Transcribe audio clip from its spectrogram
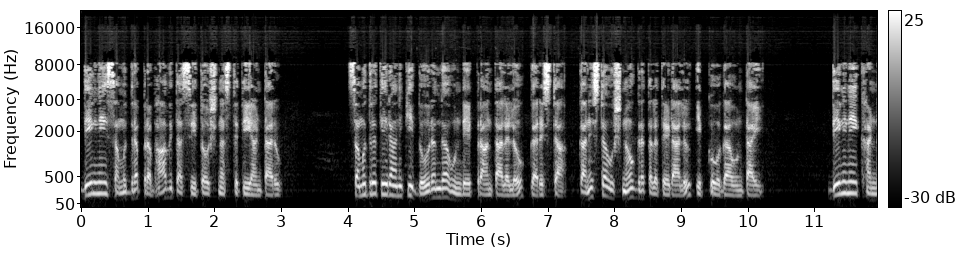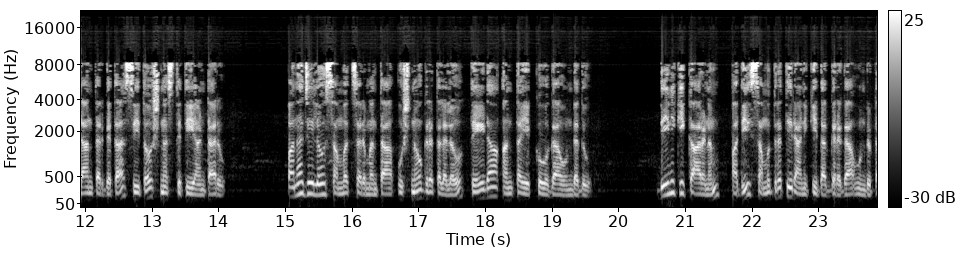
దీన్ని సముద్ర ప్రభావిత శీతోష్ణ స్థితి అంటారు. సముద్ర తీరానికి దూరంగా ఉండే ప్రాంతాలలో గరిష్ట కనిష్ట ఉష్ణోగ్రతల తేడాలు ఎక్కువగా ఉంటాయి. దీనినే ఖండాంతర్గత శీతోష్ణ స్థితి అంటారు. పనజీలో సంవత్సరమంతా ఉష్ణోగ్రతలలో తేడా అంత ఎక్కువగా ఉండదు. దీనికి కారణం అది సముద్ర తీరానికి దగ్గరగా ఉండుట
